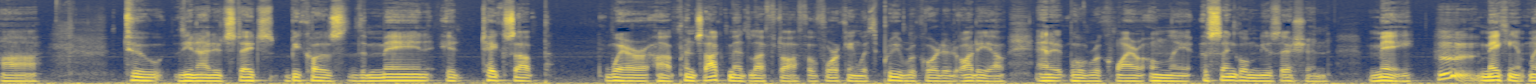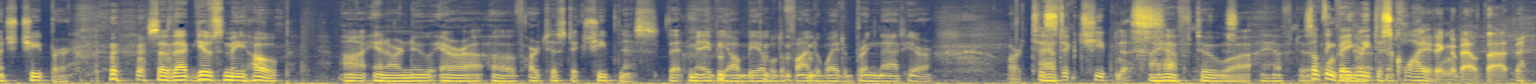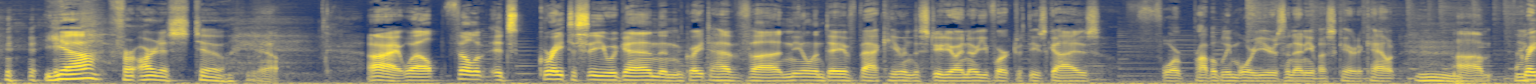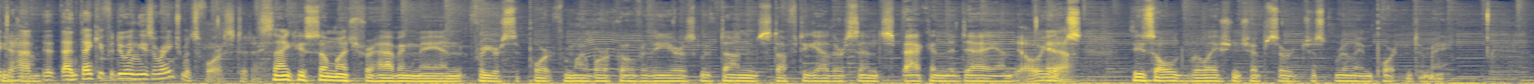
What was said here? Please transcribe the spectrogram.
uh, to the United States because the main, it takes up where uh, Prince Achmed left off of working with pre recorded audio, and it will require only a single musician, me, hmm. making it much cheaper. so that gives me hope uh, in our new era of artistic cheapness that maybe I'll be able to find a way to bring that here. Artistic I cheapness. I have to. Uh, I have to. Something vaguely disquieting about that. yeah, for artists too. Yeah. All right. Well, Phillip, it's great to see you again, and great to have uh, Neal and Dave back here in the studio. I know you've worked with these guys for probably more years than any of us care to count. Mm. Um, great you, to have, and thank you for doing these arrangements for us today. Thank you so much for having me and for your support for my work over the years. We've done stuff together since back in the day, and oh yeah, these old relationships are just really important to me.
